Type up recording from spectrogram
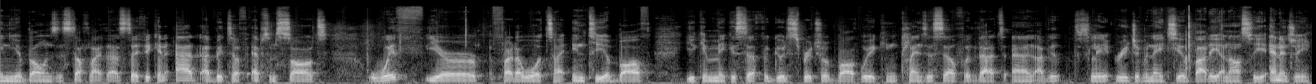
in your bones and stuff like that. So if you can add a bit of Epsom salt with your Florida water into your bath, you can make yourself a good spiritual bath where you can cleanse yourself with that and obviously rejuvenate your body and also your energy.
